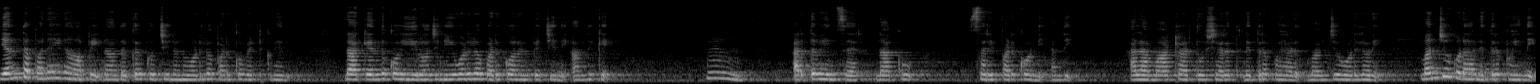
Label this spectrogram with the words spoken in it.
ఎంత పనైనా ఆపి నా దగ్గరకు వచ్చి నన్ను ఒడిలో పడుకోబెట్టుకునేది. నాకెందుకో ఈరోజు నీ ఒడిలో పడుకోవాలనిపించింది అందుకే. అర్థమైంది సార్ నాకు సరి పడుకోండి అంది. అలా మాట్లాడుతూ శరత్ నిద్రపోయాడు మంజు ఒడిలోని. మంజు కూడా నిద్రపోయింది.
